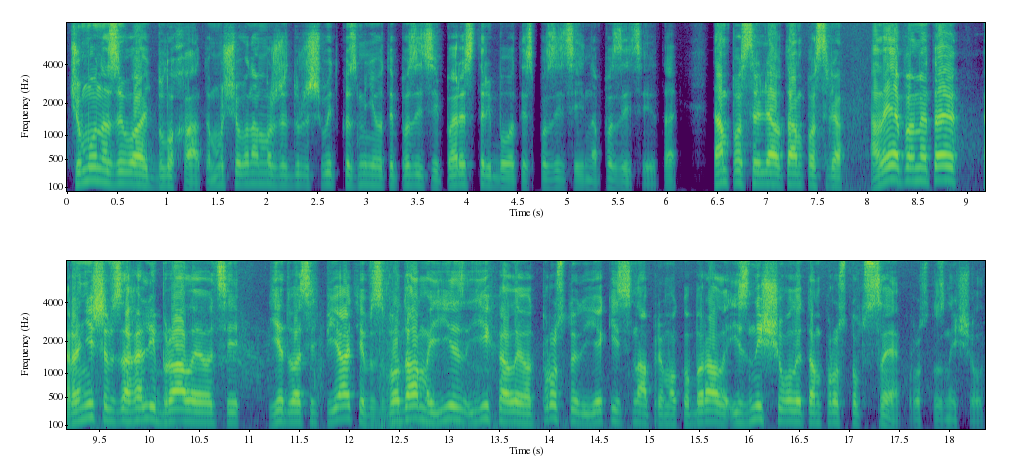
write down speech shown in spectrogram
Чому називають блоха? Тому що вона може дуже швидко змінювати позиції, перестрибувати з позиції на позицію. Так? Там постріляв, там постріляв. Але я пам'ятаю, раніше взагалі брали оці Є25 з водами, їхали, от просто якийсь напрямок обирали і знищували там просто все. Просто знищували.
